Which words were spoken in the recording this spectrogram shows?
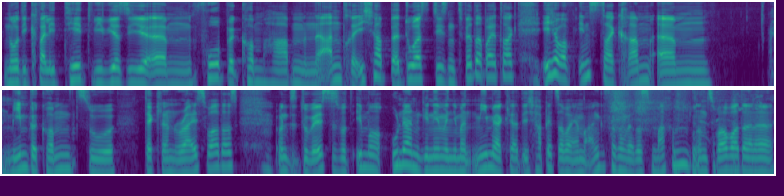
Nur die Qualität, wie wir sie ähm, vorbekommen haben, eine andere. Ich habe, du hast diesen Twitter-Beitrag, ich habe auf Instagram ähm, ein Meme bekommen zu Declan Rice war das. Und du weißt, es wird immer unangenehm, wenn jemand ein Meme erklärt. Ich habe jetzt aber einmal angefangen, wer das machen. Und zwar war da eine,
